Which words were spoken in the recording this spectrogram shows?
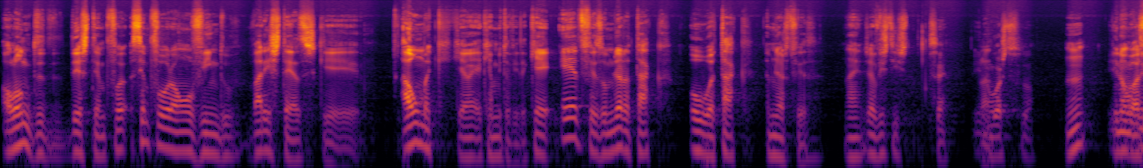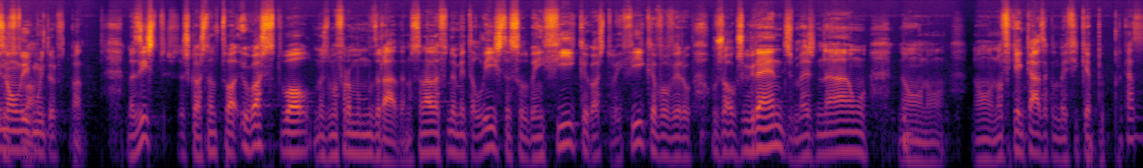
ao longo de, deste tempo, foi, sempre foram ouvindo várias teses, que é, há uma que, que, é, que é muito vida, que é, é a defesa o melhor ataque ou o ataque a melhor defesa? É? Já viste isto? Sim, e não gosto de futebol. Hum? E, e, não, não, e não ligo muito a futebol. Pronto. Mas isto, as gostam de futebol. Eu gosto de futebol, mas de uma forma moderada. Não sou nada fundamentalista, sou do Benfica, gosto do Benfica, vou ver o, os jogos grandes, mas não, não, não, não, não fico em casa quando o Benfica, por acaso,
